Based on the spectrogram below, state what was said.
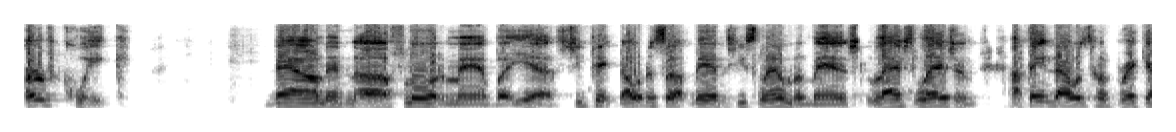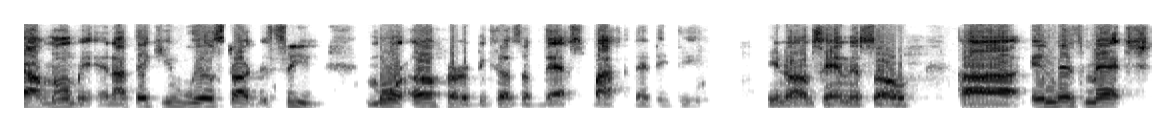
earthquake down in uh, Florida, man. But yeah, she picked Otis up, man. She slammed him, man. Lash legend. I think that was her breakout moment, and I think you will start to see more of her because of that spot that they did. You know what I'm saying? And so uh, in this match,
